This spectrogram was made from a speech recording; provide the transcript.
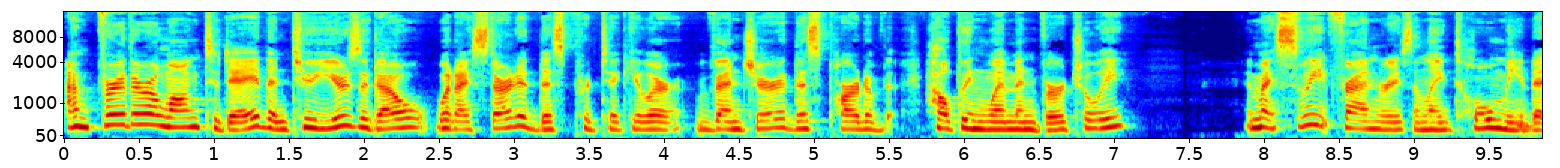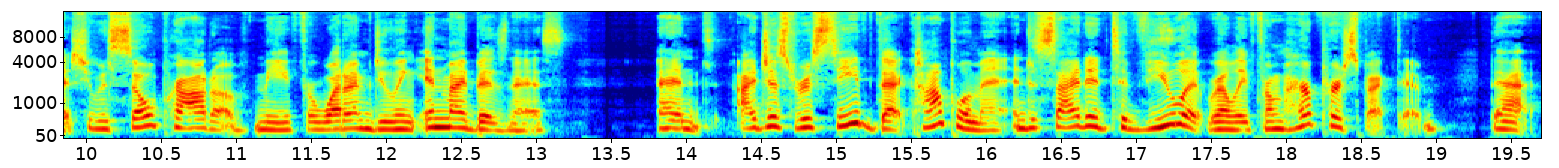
I'm further along today than two years ago when I started this particular venture, this part of helping women virtually. And my sweet friend recently told me that she was so proud of me for what I'm doing in my business. And I just received that compliment and decided to view it really from her perspective that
